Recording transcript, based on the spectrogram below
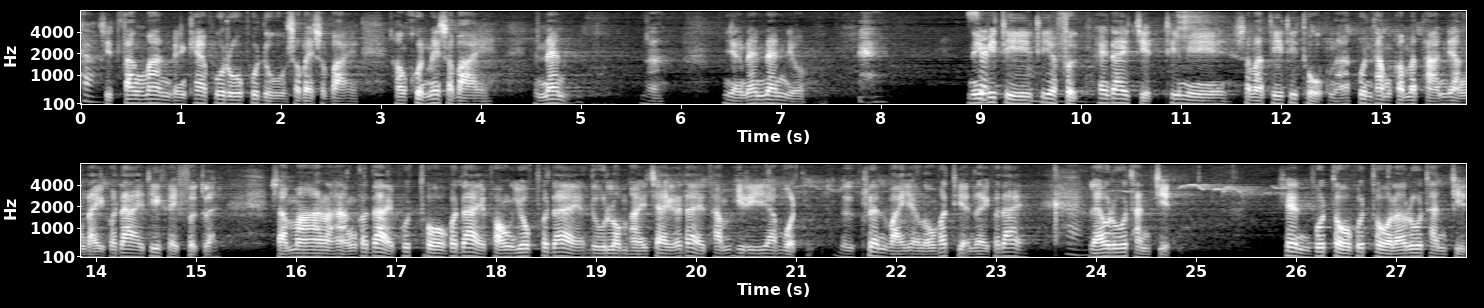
ค่ะจิตตั้งมั่นเป็นแค่ผู้รู้ผู้ดูสบายๆของคุณไม่สบายมันแน่นนะอย่างแน่นๆอยู่ นี่วิธีที่จะฝึกให้ได้จิตที่มีสมาธิที่ถูกนะ คุณทำกรรมฐานอย่างใดก็ได้ที่เคยฝึกแหละสัมมาอรหังก็ได้พุทโธก็ได้พองยุบก็ได้ ดูลมหายใจก็ได้ทำอิริยาบถหรือเคลื่อนไหวอย่างหลวงพ่อเทียนอะไรก็ได้ค่ะแล้วรู้ทันจิต เช่น พุทโธพุทโธแล้วรู้ทันจิต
